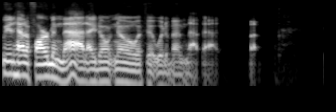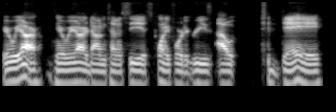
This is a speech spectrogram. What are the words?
we had had a farm in that, I don't know if it would have been that bad. But here we are. Here we are down in Tennessee. It's 24 degrees out today.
